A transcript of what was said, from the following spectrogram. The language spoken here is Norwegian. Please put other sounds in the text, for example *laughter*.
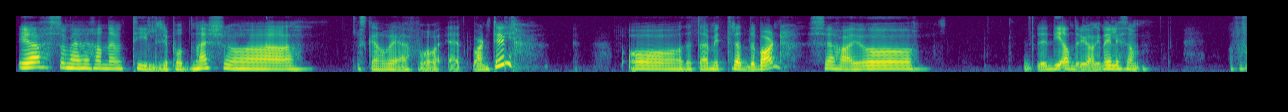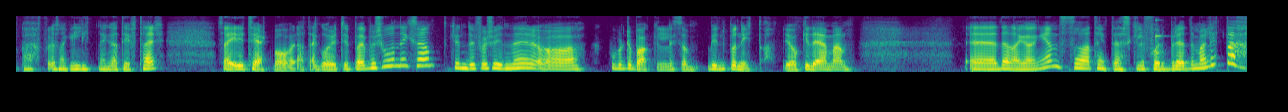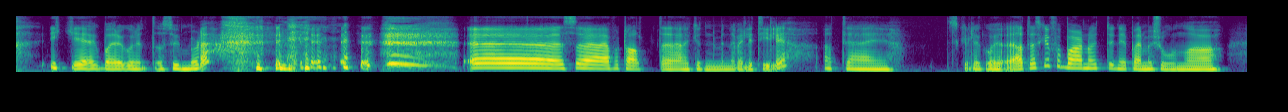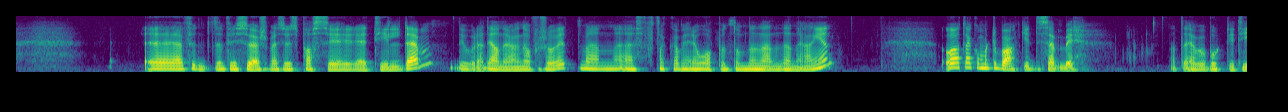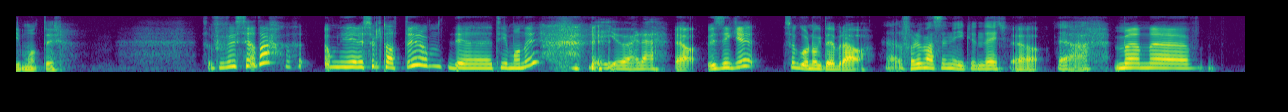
Ja, som jeg har nevnt tidligere i podden her, så skal jeg få et barn til. Og dette er mitt tredje barn, så jeg har jo de andre gangene liksom For å snakke litt negativt her, så har jeg irritert meg over at jeg går ut i permisjon, ikke sant. Kunder forsvinner og kommer tilbake, liksom. Begynner på nytt, da. Gjør ikke det, men eh, denne gangen så tenkte jeg skulle forberede meg litt, da. Ikke bare gå rundt og surmule. *laughs* Eh, så jeg fortalte kundene mine veldig tidlig at jeg skulle, gå, at jeg skulle få barn og ut under permisjon og jeg har funnet en frisør som jeg syns passer til dem. Det gjorde jeg de andre gangene òg, for så vidt, men jeg snakka mer åpent om den denne, gangen. Og at jeg kommer tilbake i desember. At jeg var borte i ti måneder. Så får vi se, da, om det gir resultater om det ti måneder. Det gjør det. *laughs* Ja, Hvis ikke, så går nok det bra. Da får du masse nye kunder. Ja. Ja. Men eh,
